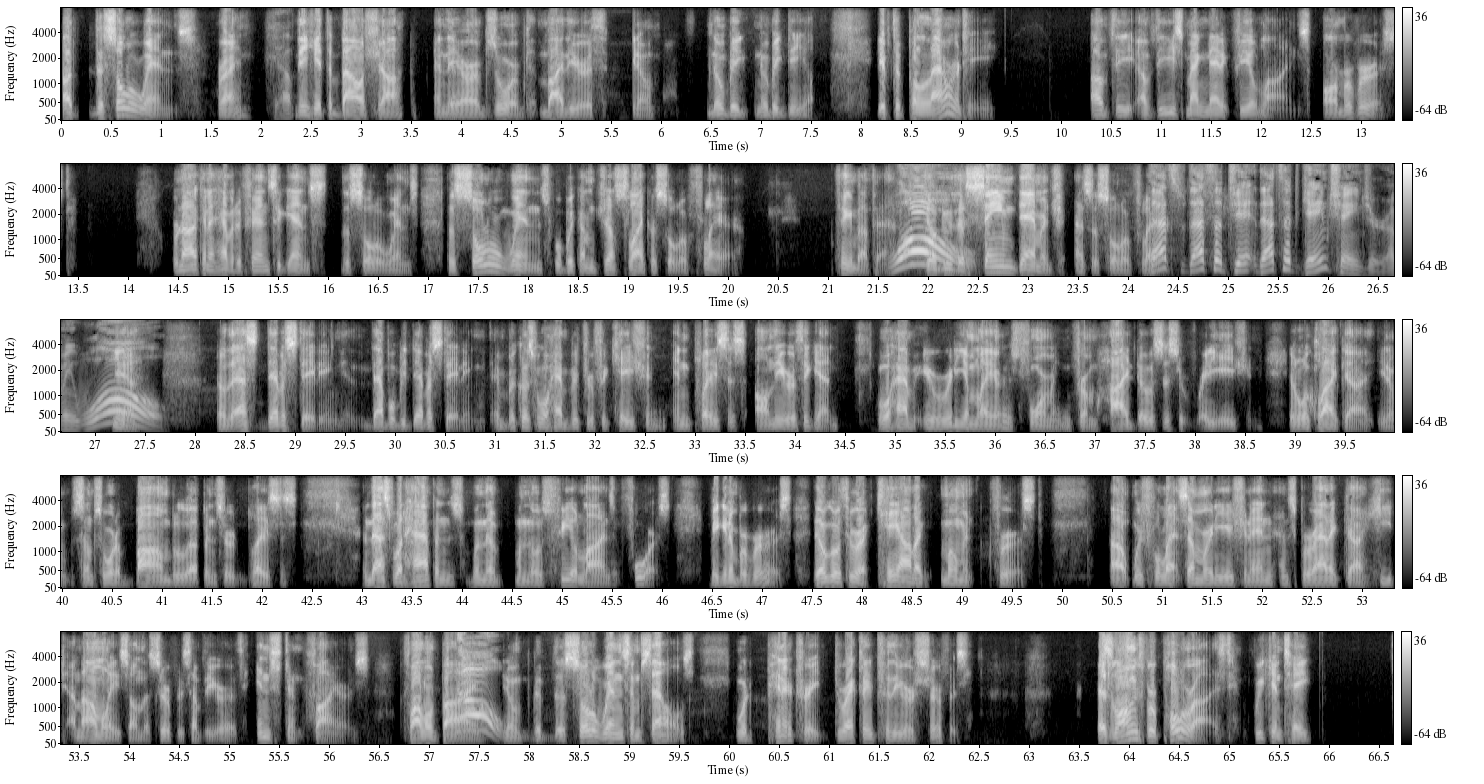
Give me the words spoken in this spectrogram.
Uh, the solar winds, right? Yep. They hit the bow shock and they Yep. are absorbed by the Earth. You know, no big no big deal. If the polarity of the of these magnetic field lines are reversed, we're not going to have a defense against the solar winds. The solar winds will become just like a solar flare. Think about that. Whoa! They'll do the same damage as a solar flare. That's that's a that's a game changer. I mean, whoa! No, that's devastating. That will be devastating, and because we'll have vitrification in places on the Earth again. We'll have iridium layers forming from high doses of radiation. It'll look like uh, you know some sort of bomb blew up in certain places, and that's what happens when the when those field lines of force begin to reverse. They'll go through a chaotic moment first, uh, which will let some radiation in and sporadic uh, heat anomalies on the surface of the Earth, instant fires, followed by No! you know the, the solar winds themselves would penetrate directly to the Earth's surface. As long as we're polarized, we can take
